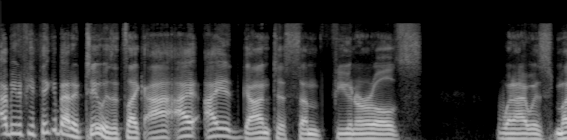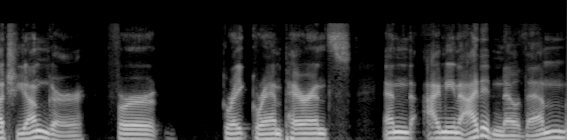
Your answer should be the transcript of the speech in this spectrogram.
I mean, if you think about it too, is it's like I I, I had gone to some funerals when I was much younger for great grandparents. And I mean, I didn't know them.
